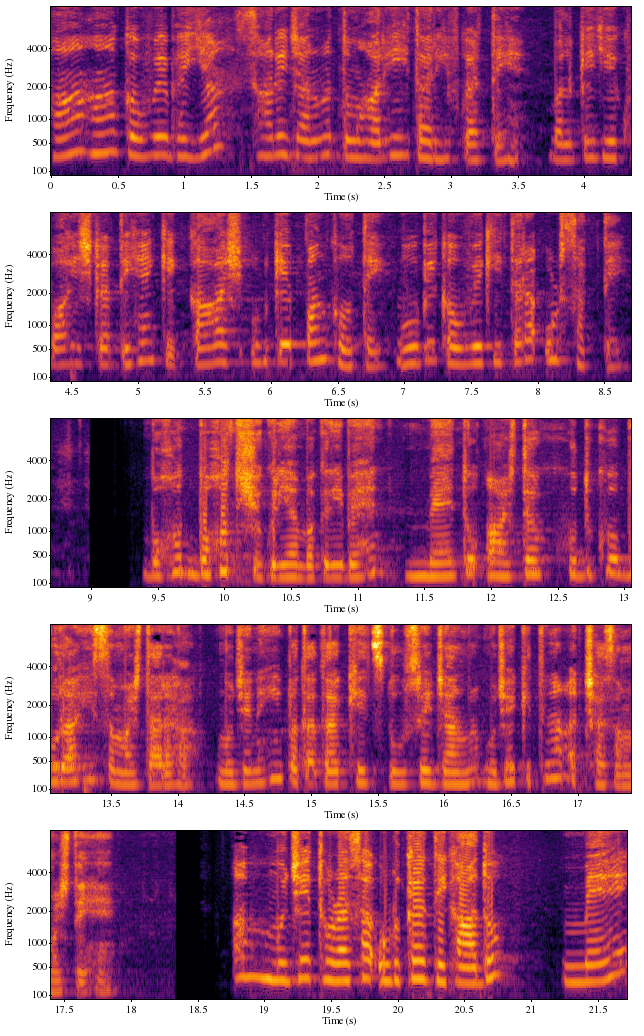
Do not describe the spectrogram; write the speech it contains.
हाँ हाँ कौवे भैया सारे जानवर तुम्हारी ही तारीफ़ करते हैं। बल्कि ये ख्वाहिश करते हैं कि काश उनके पंख होते वो भी कौवे की तरह उड़ सकते। बहुत बहुत शुक्रिया बकरी बहन। मैं तो आज तक खुद को बुरा ही समझता रहा। मुझे नहीं पता था कि दूसरे जानवर मुझे कितना अच्छा समझते हैं। अब मुझे थोड़ा सा उड़कर दिखा दो। मैं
